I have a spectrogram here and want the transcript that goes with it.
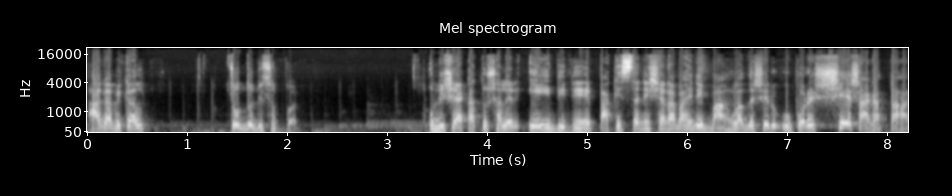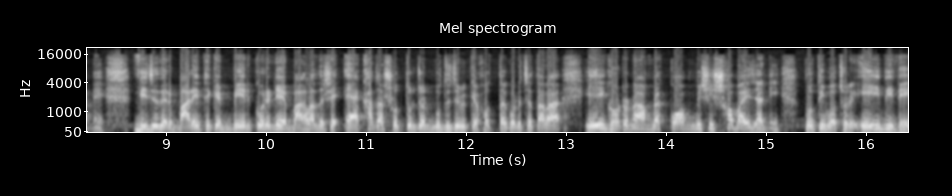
আগামীকাল চোদ্দ ডিসেম্বর। উনিশশো একাত্তর সালের এই দিনে পাকিস্তানি সেনাবাহিনী বাংলাদেশের উপরে শেষ আঘাতটা হানে। নিজেদের বাড়ি থেকে বের করে নিয়ে বাংলাদেশে এক হাজার সত্তর জন বুদ্ধিজীবীকে হত্যা করেছে তারা। এই ঘটনা আমরা কম বেশি সবাই জানি। প্রতি বছর এই দিনে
